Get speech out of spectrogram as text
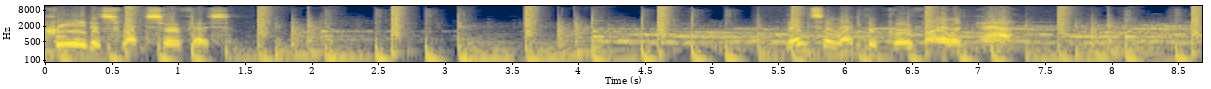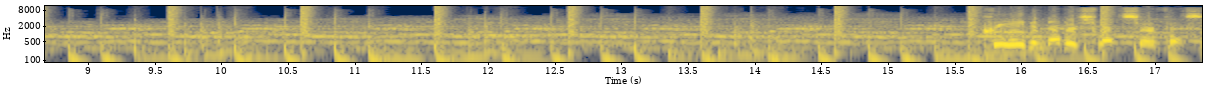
Create a swept surface. Then select the profile and path. Create another swept surface.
